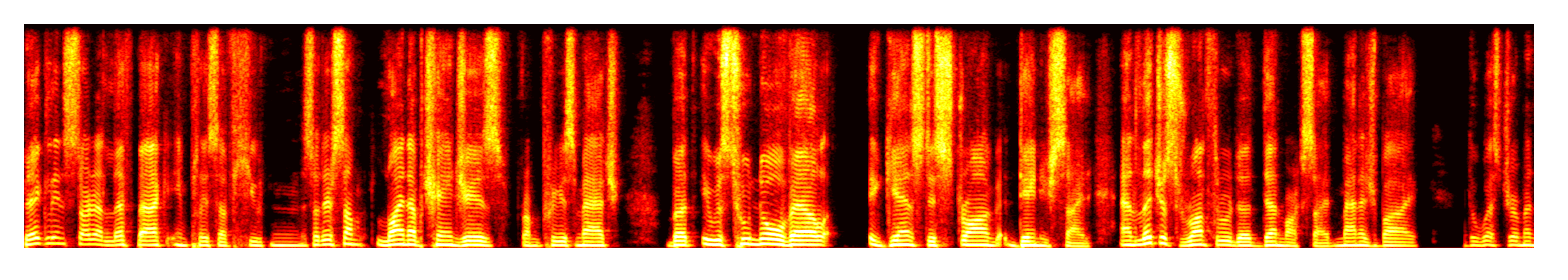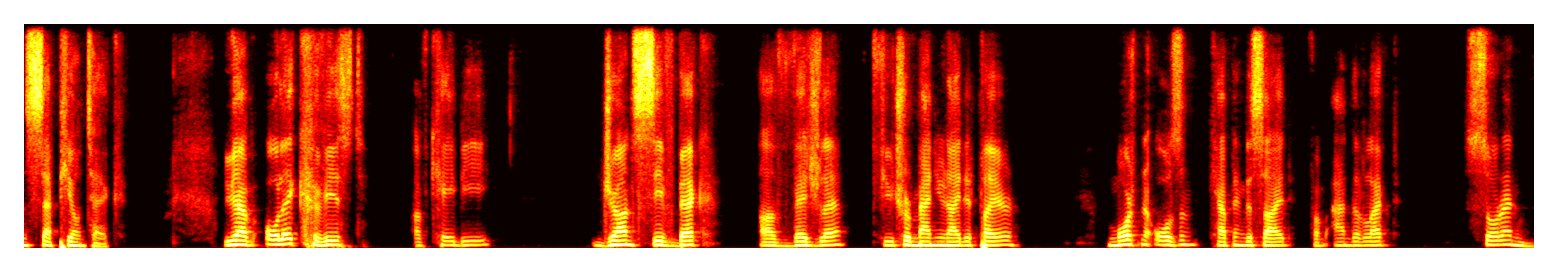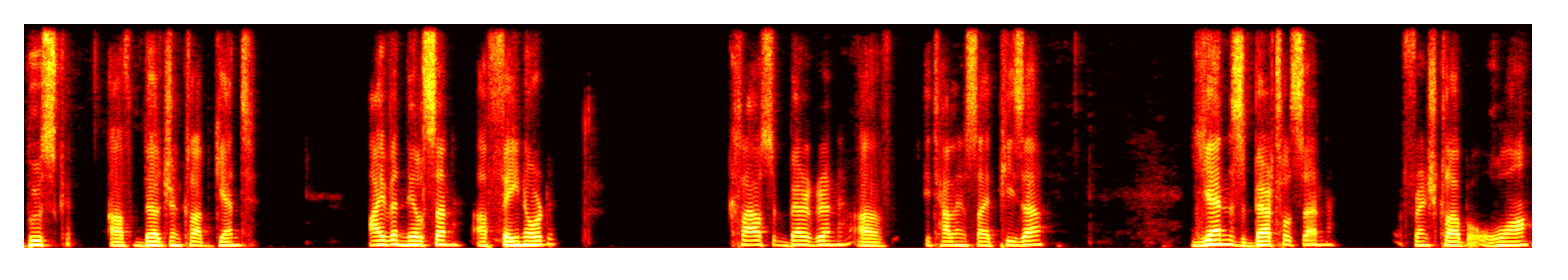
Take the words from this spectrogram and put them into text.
Beglin started at left back in place of Hughton. So there's some lineup changes from previous match, but it was too novel against this strong Danish side. And let's just run through the Denmark side, managed by the West German Sepp Piontek. You have Ole Kvist of KB, John Sivebæk of Vejle, future Man United player, Morten Olsen captaining the side from Anderlecht, Soren Busk of Belgian club Ghent, Ivan Nielsen of Feyenoord, Klaus Berggreen of Italian side Pisa, Jens Bertelsen, French club Rouen.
